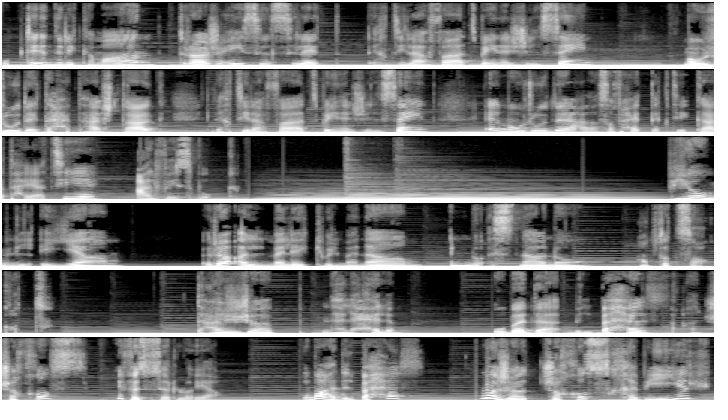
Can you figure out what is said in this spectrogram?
وبتقدري كمان تراجعي سلسلة الاختلافات بين الجنسين موجودة تحت هاشتاج الاختلافات بين الجنسين الموجودة على صفحة تكتيكات حياتية على الفيسبوك. بيوم من الأيام رأى الملك بالمنام إنه أسنانه عم تتساقط. تعجب من هالحلم وبدأ بالبحث عن شخص يفسر له إياه. وبعد البحث وجد شخص خبير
